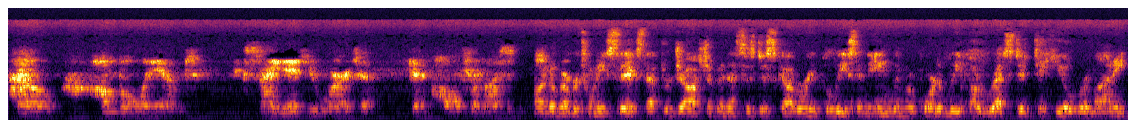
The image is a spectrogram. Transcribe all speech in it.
how humble and excited you were to get a call from us. On November 26th, after Josh and Vanessa's discovery, police in England reportedly arrested Tahilramani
